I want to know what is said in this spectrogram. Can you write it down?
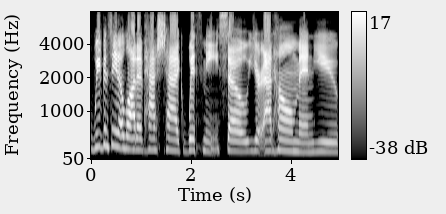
We've been seeing a lot of hashtag with me. So you're at home and you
